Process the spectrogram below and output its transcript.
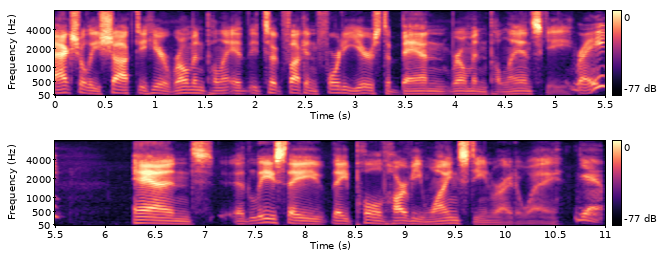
actually shocked to hear Roman Polanski. It, it took fucking forty years to ban Roman Polanski, Right? and at least they they pulled Harvey Weinstein right away. Yeah.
